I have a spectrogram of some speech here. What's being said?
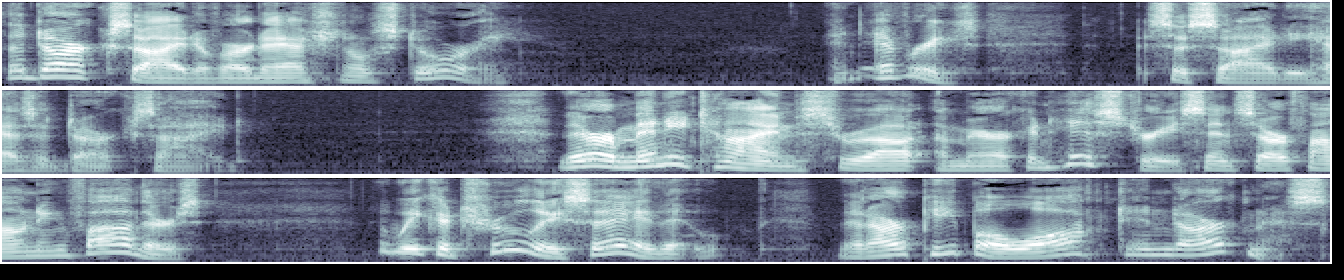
the dark side of our national story. And every society has a dark side. There are many times throughout American history since our founding fathers that we could truly say that, that our people walked in darkness.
